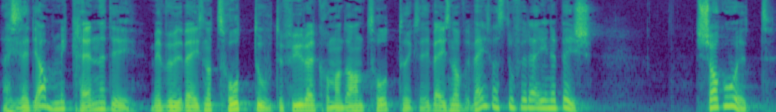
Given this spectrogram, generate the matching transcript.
Dann sie gesagt, ja, aber wir kennen dich. Wir weiss noch Huttu, der Feuerwehrkommandant Huttu. Ich, ich weiss noch, weiss, was du für einer bist. Schon gut.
